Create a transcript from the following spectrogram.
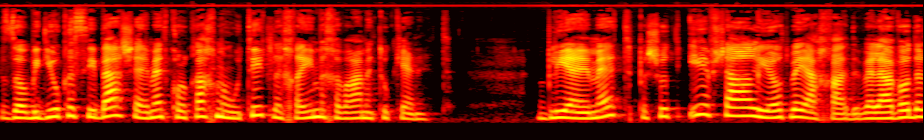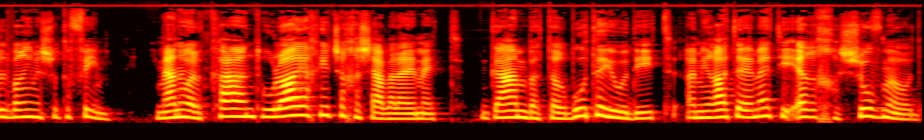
זו בדיוק הסיבה שהאמת כל כך מהותית לחיים בחברה מתוקנת. בלי האמת, פשוט אי אפשר להיות ביחד ולעבוד על דברים משותפים. עמנואל קאנט הוא לא היחיד שחשב על האמת. גם בתרבות היהודית, אמירת האמת היא ערך חשוב מאוד.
